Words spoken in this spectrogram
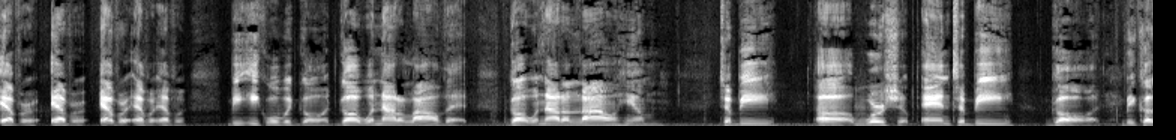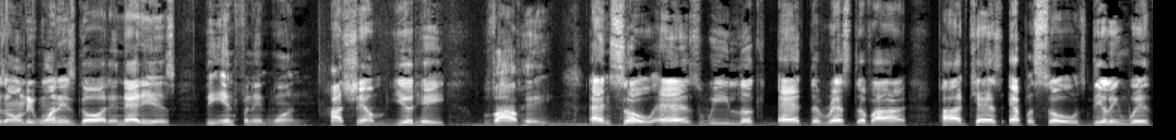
ever, ever, ever, ever, ever be equal with God. God will not allow that. God will not allow him to be uh, worshiped and to be God because only one is God, and that is the infinite one, Hashem, Yud-He, Vav-He. And so, as we look at the rest of our podcast episodes dealing with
